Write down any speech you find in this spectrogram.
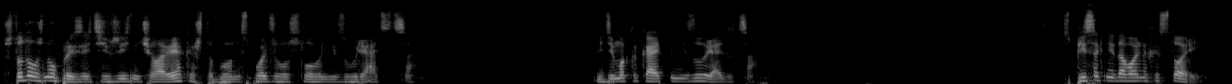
Что должно произойти в жизни человека, чтобы он использовал слово «незаурядица»? Видимо, какая-то незаурядица. Список недовольных историй.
